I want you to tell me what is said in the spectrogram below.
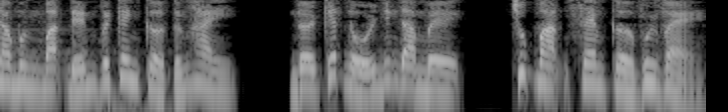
Chào mừng bạn đến với kênh Cờ Tướng Hay, nơi kết nối những đam mê. Chúc bạn xem cờ vui vẻ.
